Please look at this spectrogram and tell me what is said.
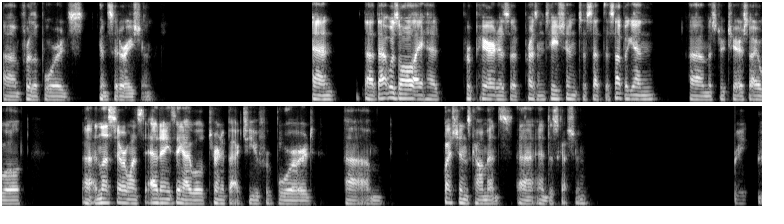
um, for the board's consideration. And uh, that was all I had prepared as a presentation to set this up again, uh, Mr. Chair. So I will, uh, unless Sarah wants to add anything, I will turn it back to you for board um, questions, comments, uh, and discussion. Great.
